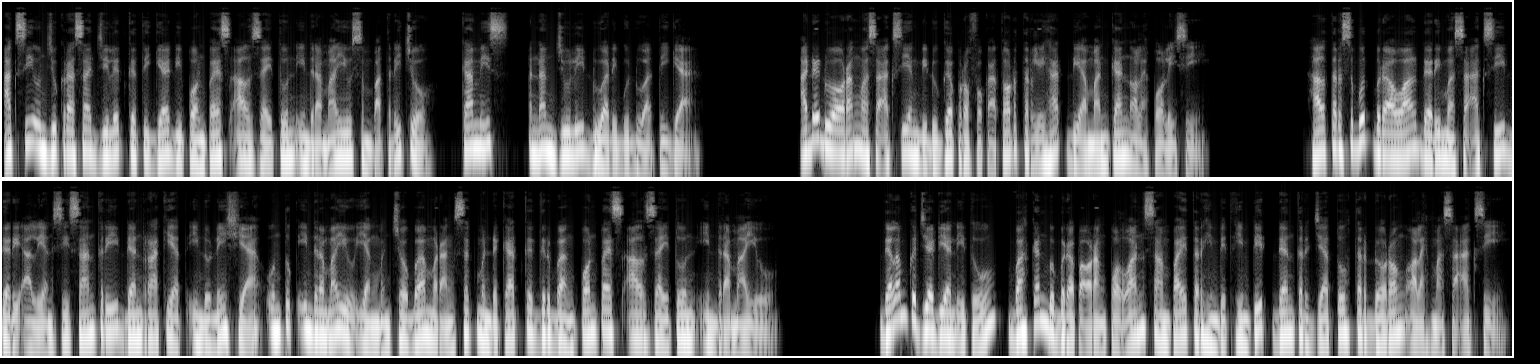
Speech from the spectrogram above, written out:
Aksi unjuk rasa jilid ketiga di Ponpes Al Zaitun Indramayu sempat ricuh, Kamis, 6 Juli 2023. Ada dua orang masa aksi yang diduga provokator terlihat diamankan oleh polisi. Hal tersebut berawal dari masa aksi dari Aliansi Santri dan Rakyat Indonesia untuk Indramayu yang mencoba merangsek mendekat ke gerbang Ponpes Al Zaitun Indramayu. Dalam kejadian itu, bahkan beberapa orang polwan sampai terhimpit-himpit dan terjatuh terdorong oleh masa aksi.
